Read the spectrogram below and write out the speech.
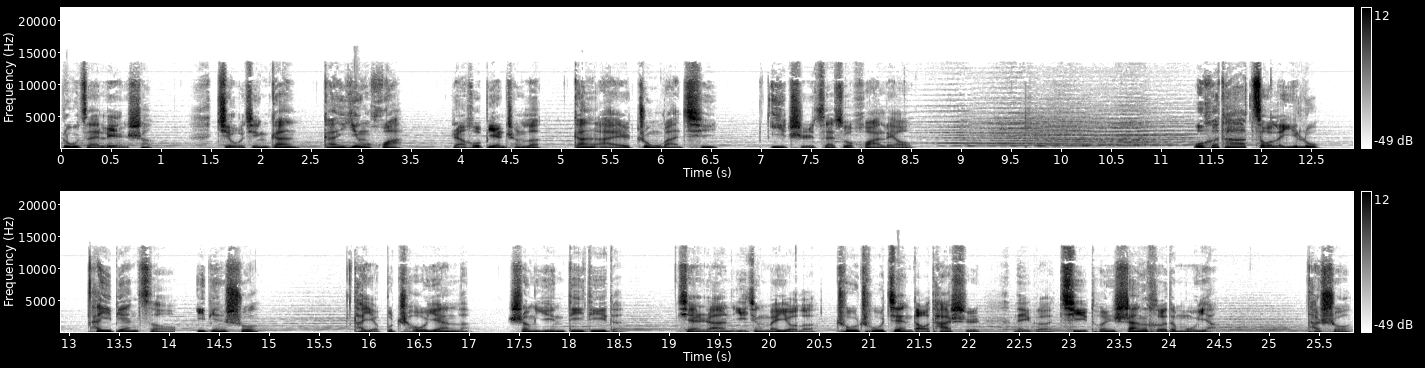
露在脸上，酒精肝肝硬化，然后变成了肝癌中晚期，一直在做化疗。我和他走了一路，他一边走一边说：“他也不抽烟了，声音低低的，显然已经没有了初初见到他时那个气吞山河的模样。”他说：“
